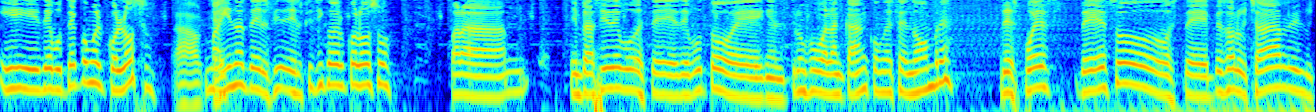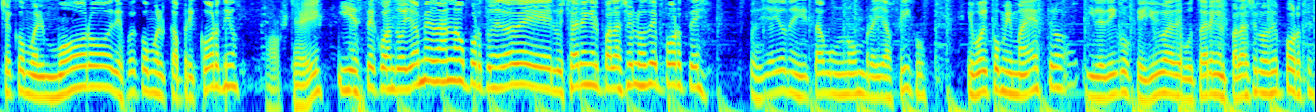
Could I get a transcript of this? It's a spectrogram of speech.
y debuté como el Coloso. Ah, ok. Imagínate el, el físico del Coloso para mm, así debu- este, debuto en el Triunfo Balancán con ese nombre. Después de eso este, empiezo a luchar, luché como el Moro, después como el Capricornio. Ok. Y este, cuando ya me dan la oportunidad de luchar en el Palacio de los Deportes, pues ya yo necesitaba un nombre ya fijo. Y voy con mi maestro y le digo que yo iba a debutar en el Palacio de los Deportes.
